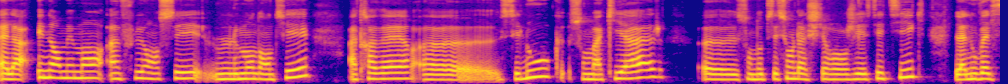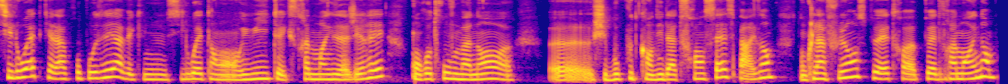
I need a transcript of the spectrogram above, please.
elle a énormément influencé le monde entier à travers euh, ses looks, son maquillage, euh, son obsession de la chirurgie esthétique, la nouvelle silhouette qu'elle a proposée avec une silhouette en 8 extrêmement exagérée, qu'on retrouve maintenant euh, chez beaucoup de candidates françaises, par exemple. Donc l'influence peut être, peut être vraiment énorme.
